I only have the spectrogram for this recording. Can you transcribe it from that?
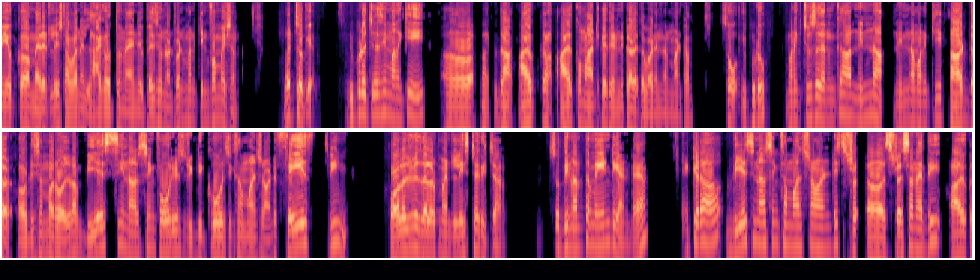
మీ యొక్క మెరిట్ లిస్ట్ అవన్నీ లాగ్ అవుతున్నాయని చెప్పేసి ఉన్నటువంటి మనకి ఇన్ఫర్మేషన్ దట్స్ ఓకే ఇప్పుడు వచ్చేసి మనకి ఆ, దా- ఆ యొక్క ఆ యొక్క మాటకైతే ఎండ్ కార్డ్ అయితే పడింది అనమాట సో ఇప్పుడు మనకి చూసే కనుక నిన్న నిన్న మనకి థర్డ్ డిసెంబర్ రోజున BSc nursing four years degree కోర్స్కి సంబంధించిన అంటే phase three college development list అయితే ఇచ్చారు. సో దీని అర్థం ఏంటి అంటే ఇక్కడ బిఎస్సి నర్సింగ్ సంబంధించిన అంటే స్ట్రెస్ అనేది ఆ యొక్క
